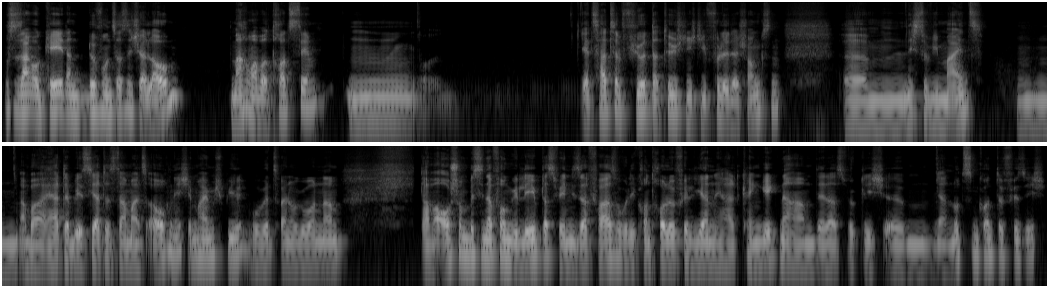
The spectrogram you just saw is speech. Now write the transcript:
musst du sagen, okay, dann dürfen wir uns das nicht erlauben, machen wir aber trotzdem. Mm, jetzt hatte Fürth natürlich nicht die Fülle der Chancen, ähm, nicht so wie Mainz. Mm, aber Hertha BSC hatte es damals auch nicht im Heimspiel, wo wir 2-0 gewonnen haben da haben wir auch schon ein bisschen davon gelebt, dass wir in dieser Phase, wo wir die Kontrolle verlieren, halt keinen Gegner haben, der das wirklich ähm, ja, nutzen konnte für sich.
